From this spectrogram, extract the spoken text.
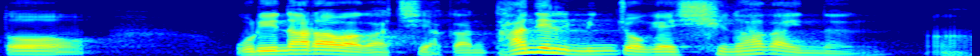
또 우리나라와 같이 약간 단일 민족의 신화가 있는 어,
